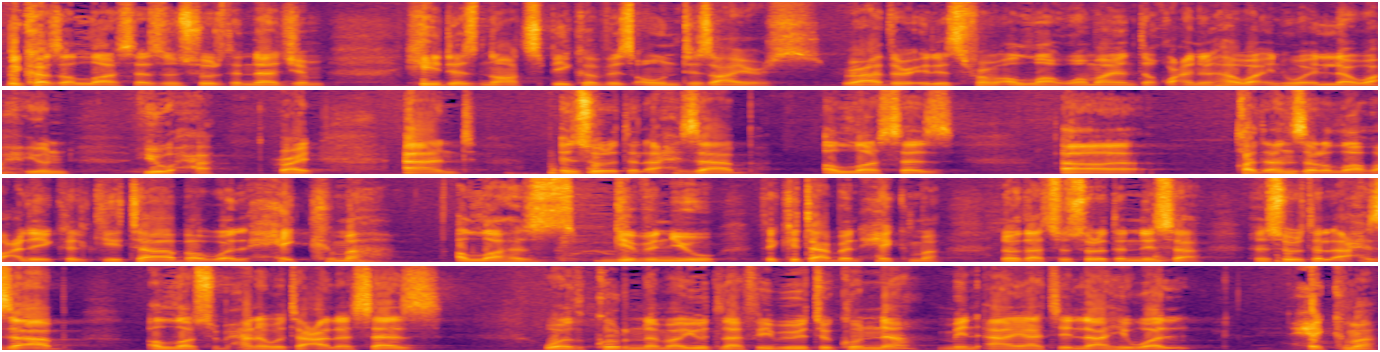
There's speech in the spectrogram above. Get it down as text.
Because Allah says in Surah An-Najm, He does not speak of His own desires. Rather, it is from Allah. وَمَا يَنْتَقُ عَنِ الْهَوَى إِنْ هُوَ إِلَّا وَحْيٌ يُوحَى Right? And in Surah Al-Ahzab, Allah says, uh, قَدْ أَنزَلَ اللَّهُ عَلَيْكَ الْكِتَابَ وَالْحِكْمَةِ Allah has given you the kitab and hikmah. No, that's in Surah Al-Nisa. In Surah Al-Ahzab, Allah subhanahu wa ta'ala says, وَاذْكُرْنَ مَا يُتْلَى فِي بُيُوتِكُنَّ مِنْ آيَاتِ اللَّهِ وَالْحِكْمَةِ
